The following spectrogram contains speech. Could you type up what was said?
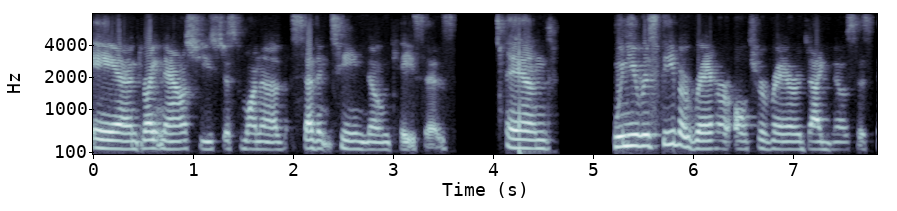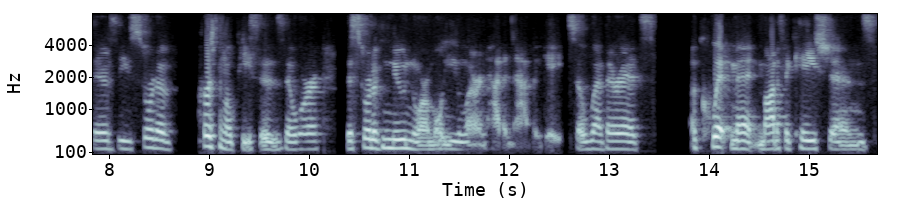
And right now, she's just one of 17 known cases. And when you receive a rare, ultra rare diagnosis, there's these sort of personal pieces or this sort of new normal you learn how to navigate. So whether it's equipment, modifications,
